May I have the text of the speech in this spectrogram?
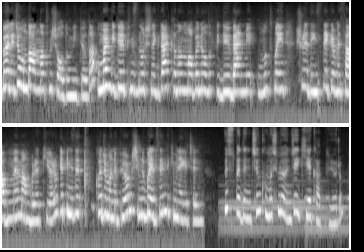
Böylece onu da anlatmış oldum videoda. Umarım video hepinizin hoşuna gider. Kanalıma abone olup videoyu beğenmeyi unutmayın. Şurada Instagram hesabımı hemen bırakıyorum. Hepinizi kocaman öpüyorum. Şimdi bu elbisenin dikimine geçelim. Üst beden için kumaşımı önce ikiye katlıyorum.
